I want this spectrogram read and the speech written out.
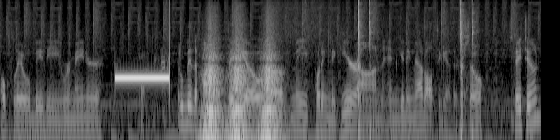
Hopefully, it will be the remainder. It'll be the final video of me putting the gear on and getting that all together. So stay tuned,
